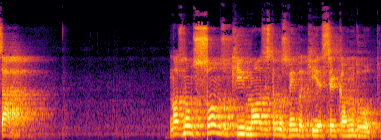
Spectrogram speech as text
Sabe? Nós não somos o que nós estamos vendo aqui acerca um do outro.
